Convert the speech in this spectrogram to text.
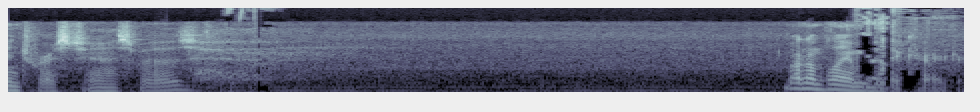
Interesting, I suppose. But I'm playing by the character.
